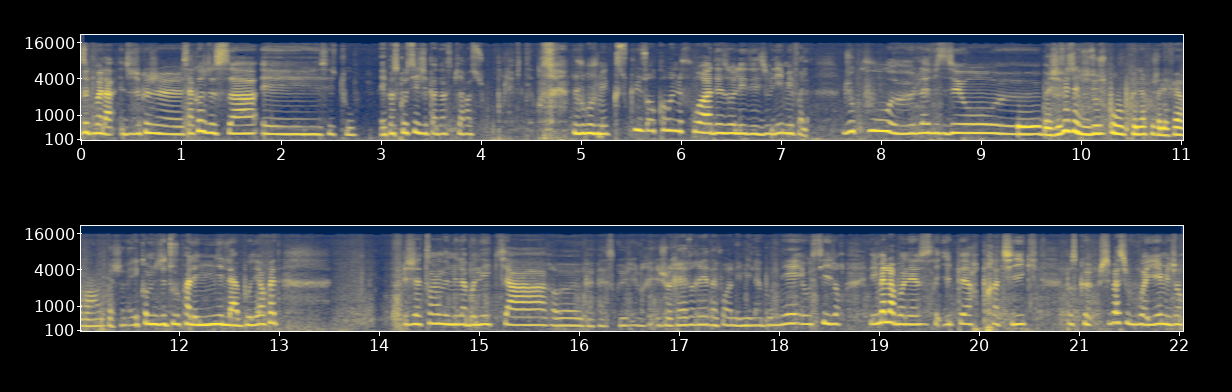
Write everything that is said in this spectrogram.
Donc voilà, c'est à cause de ça et c'est tout. Et parce que aussi, j'ai pas d'inspiration pour les vidéos. Du coup, je m'excuse encore une fois, désolée, désolée, mais voilà. Du coup, euh, la vidéo. euh, bah, j'ai fait cette vidéo juste pour vous prévenir que j'allais faire un Live. Et comme j'ai toujours pas les 1000 abonnés, en fait, j'attends les 1000 abonnés car. euh, bah, parce que je rêverais d'avoir les 1000 abonnés. Et aussi, genre, les 1000 abonnés, ce serait hyper pratique. Parce que je sais pas si vous voyez, mais genre,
